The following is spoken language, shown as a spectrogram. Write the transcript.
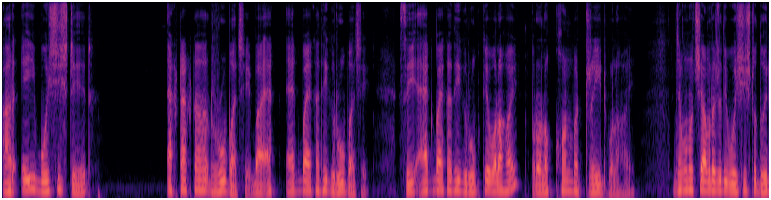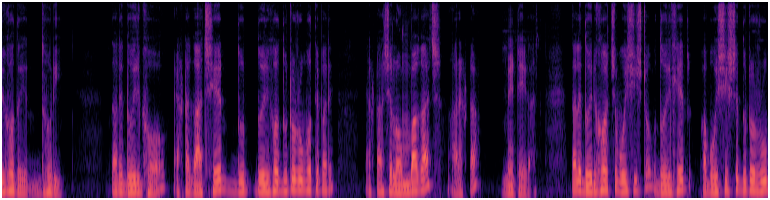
আর এই বৈশিষ্ট্যের একটা একটা রূপ আছে বা এক এক বা একাধিক রূপ আছে, সেই এক বা একাধিক রূপকে বলা হয় প্রলক্ষণ বা ট্রেড বলা হয়। যেমন হচ্ছে আমরা যদি বৈশিষ্ট্য দৈর্ঘ্য ধরি, তাহলে দৈর্ঘ্য একটা গাছের দৈর্ঘ্য দুটো রূপ হতে পারে একটা হচ্ছে লম্বা গাছ আর একটা মেটে গাছ। তাহলে দৈর্ঘ্য হচ্ছে বৈশিষ্ট্য, দৈর্ঘ্যের বা বৈশিষ্ট্যের দুটো রূপ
